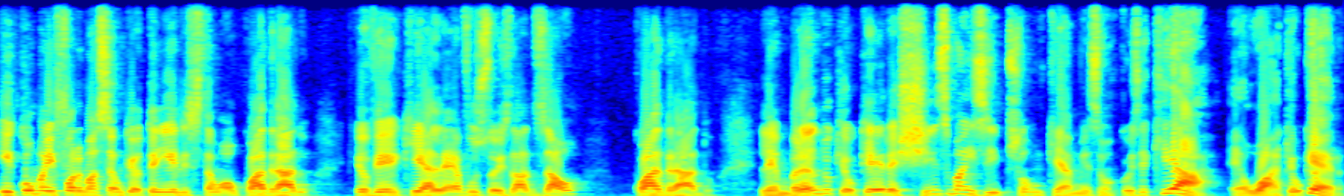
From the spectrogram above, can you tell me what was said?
e como a informação que eu tenho eles estão ao quadrado, eu venho aqui e elevo os dois lados ao quadrado. Lembrando que eu quero é x mais y, que é a mesma coisa que A. É o A que eu quero.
